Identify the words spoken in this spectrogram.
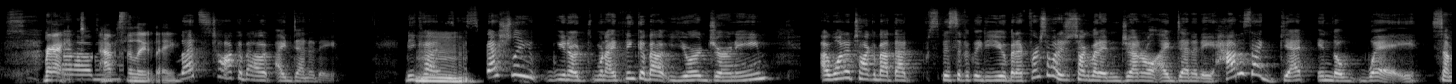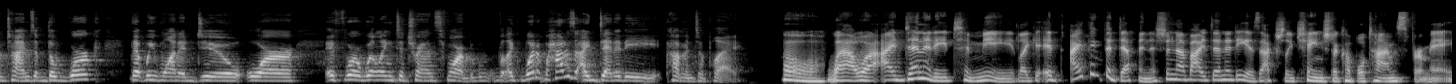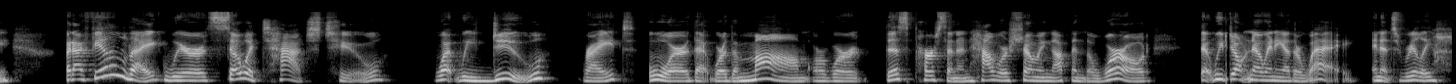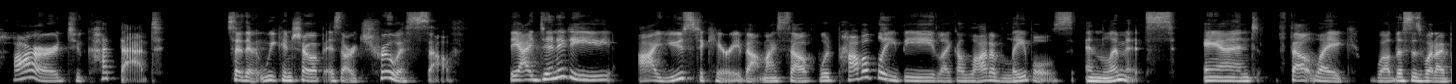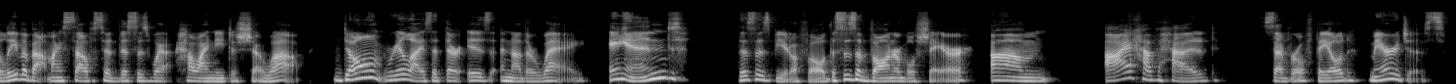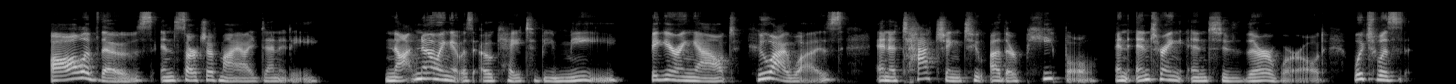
Right. Um, Absolutely. Let's talk about identity because, mm. especially, you know, when I think about your journey, I want to talk about that specifically to you, but at first I want to just talk about it in general identity. How does that get in the way sometimes of the work that we want to do or if we're willing to transform? Like what how does identity come into play? Oh, wow. Well, identity to me, like it I think the definition of identity has actually changed a couple times for me. But I feel like we're so attached to what we do, right? Or that we're the mom or we're this person and how we're showing up in the world that we don't know any other way. And it's really hard to cut that so that we can show up as our truest self. The identity I used to carry about myself would probably be like a lot of labels and limits and felt like, well, this is what I believe about myself. So this is what how I need to show up. Don't realize that there is another way. And this is beautiful. This is a vulnerable share. Um, I have had several failed marriages, all of those in search of my identity, not knowing it was okay to be me, figuring out who I was and attaching to other people and entering into their world, which was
